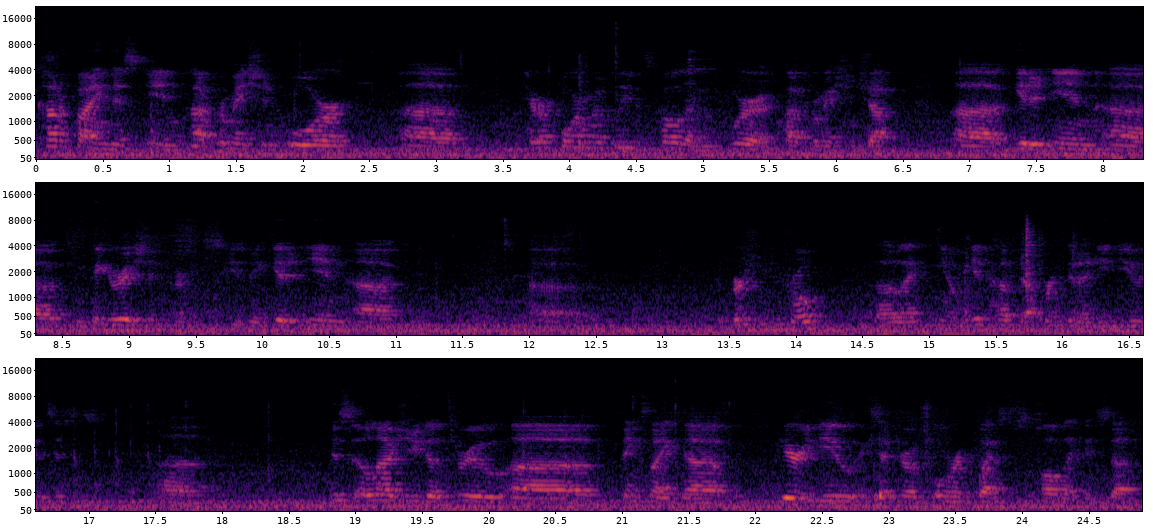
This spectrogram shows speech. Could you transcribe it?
codifying this in CloudFormation or uh, Terraform, I believe it's called. and we're a CloudFormation shop. Uh, get it in uh, configuration, or excuse me, get it in version control, uh, like you know GitHub network that I need you exists. Uh, this allows you to go through uh, things like uh, peer review, etc., pull requests, all that good stuff.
